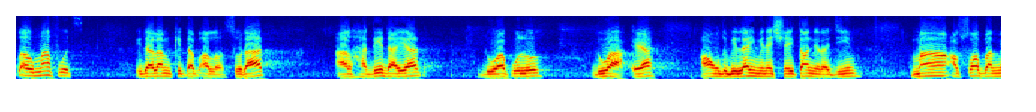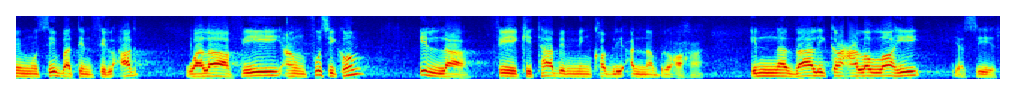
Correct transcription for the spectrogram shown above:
Lauh Mahfuz. Di dalam kitab Allah. Surat Al-Hadid ayat 22 ya. A'udzubillahi minasyaitonirrajim. Ma asaba min musibatin fil ard wala fi anfusikum illa fi kitabim min qabli an nabra'aha. Inna dzalika 'alallahi yasir.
